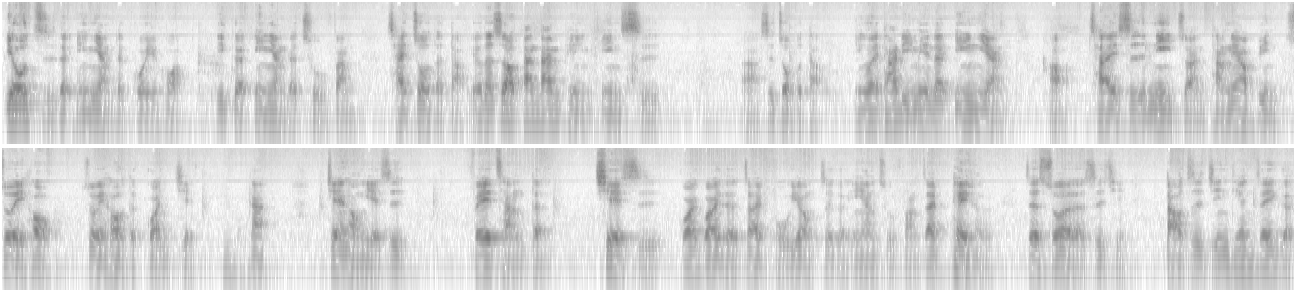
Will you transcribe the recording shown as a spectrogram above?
优质的营养的规划，一个营养的处方才做得到。有的时候单单凭饮食啊是做不到，因为它里面的营养啊才是逆转糖尿病最后最后的关键。那建宏也是非常的切实乖乖的在服用这个营养处方，在配合这所有的事情，导致今天这个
